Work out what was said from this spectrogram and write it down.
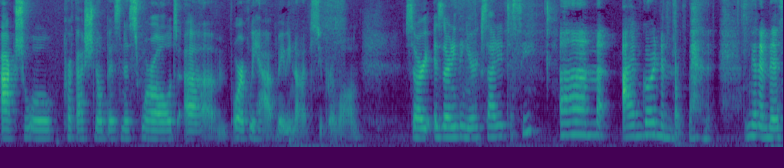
actual professional business world um, or if we have maybe not super long. So are, is there anything you're excited to see? Um, I'm going to I'm gonna miss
